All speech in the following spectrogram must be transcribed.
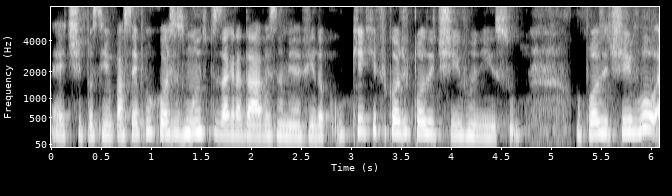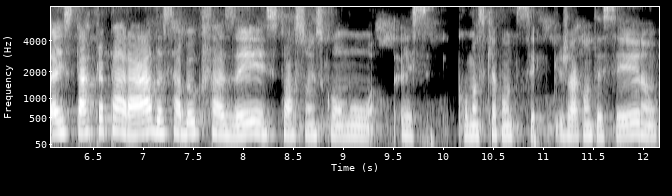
é tipo assim, eu passei por coisas muito desagradáveis na minha vida. O que, que ficou de positivo nisso? O positivo é estar preparada, saber o que fazer em situações como, como as que aconte já aconteceram,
